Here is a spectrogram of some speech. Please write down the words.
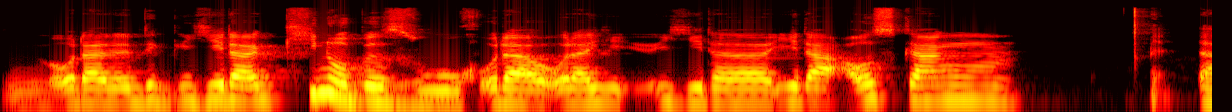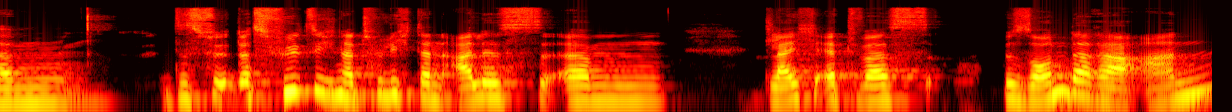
oder jeder Kinobesuch oder oder jeder jeder Ausgang. Ähm, das, das fühlt sich natürlich dann alles ähm, gleich etwas besonderer an,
